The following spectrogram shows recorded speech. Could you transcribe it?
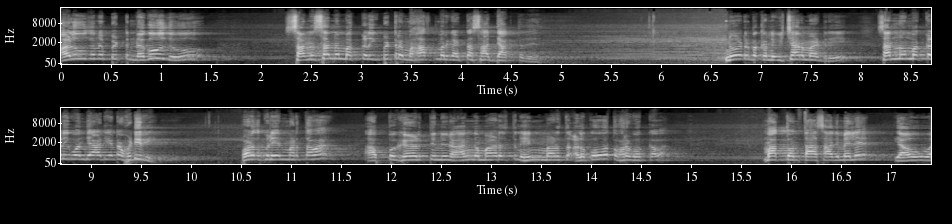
ಅಳುವುದನ್ನು ಬಿಟ್ಟು ನಗುವುದು ಸಣ್ಣ ಸಣ್ಣ ಮಕ್ಕಳಿಗೆ ಬಿಟ್ಟರೆ ಮಹಾತ್ಮರಿಗೆ ಅಟ್ಟ ಸಾಧ್ಯ ಆಗ್ತದೆ. ನೀವು ವಿಚಾರ ಮಾಡಿರಿ. ಸಣ್ಣ ಮಕ್ಕಳಿಗೆ ಒಂದು ಎರಡು ಏಟ ಹೊಡಿರಿ. ಹೊಡೆದ ಕೂಡ ಏನು ಮಾಡ್ತಾವ? ಅಪ್ಪಗೆ ಹೇಳ್ತೀನಿ ನೀನು ಹಂಗೆ ಮಾಡಿಸ್ತೀನಿ, ಹಿಂಗೆ ಮಾಡ್ತ ಅಳ್ಕೋತ ಹೊರಗೆ ಹೋಗ್ತಾವ. ಮತ್ತೊಂದು ತಾಸು ಆದಮೇಲೆ ಯಾವ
